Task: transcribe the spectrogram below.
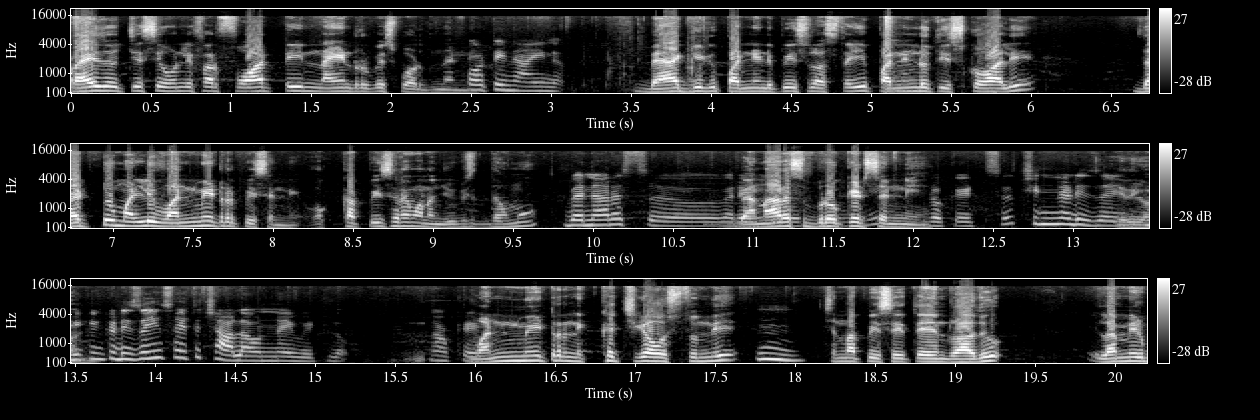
ప్రైస్ వచ్చేసి only for forty nine rupees పడుతుందండి బ్యాగ్కి పన్నెండు పీసులు వస్తాయి. పన్నెండు తీసుకోవాలి. దట్టు మళ్ళీ వన్ మీటర్ పీస్ అండి. ఒక్క పీస్ అనే మనం చూపిద్దాము. బెనారస్ బనారస్ బ్రోకెట్స్ అండి. బ్రోకెట్స్ చిన్న డిజైన్ ఇంకా డిజైన్స్ అయితే చాలా ఉన్నాయి వీటిలో. వన్ మీటర్ నిక్కచ్చిగా వస్తుంది. చిన్న పీస్ అయితే ఏం రాదు. ఇలా మీరు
